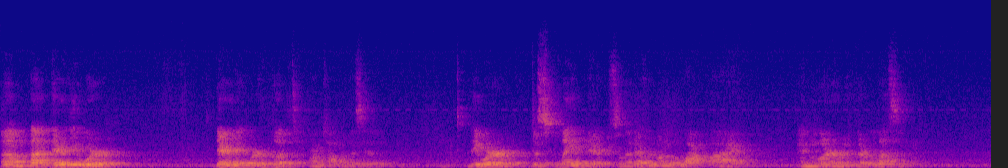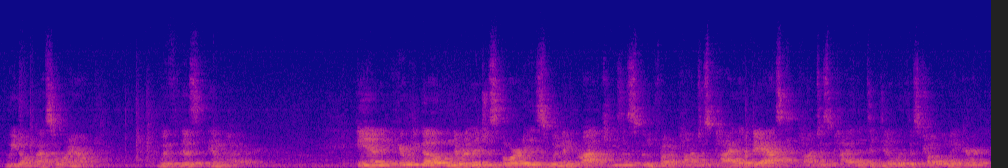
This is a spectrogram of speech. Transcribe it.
Um, but there they were. There they were put on top of this hill. They were displayed there so that everyone would walk by and learn their lesson. We don't mess around with this empire. And here we go, when the religious authorities, when they brought Jesus in front of Pontius Pilate, they asked Pontius Pilate to deal with this troublemaker.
